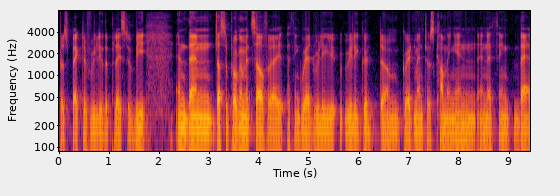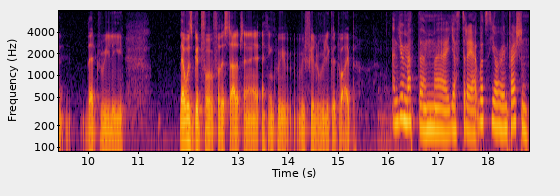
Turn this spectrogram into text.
perspective, really the place to be. And then just the program itself, I, I think we had really, really good, um, great mentors coming in, and I think that that really that was good for, for the startups, and I, I think we we feel a really good vibe. And you met them uh, yesterday. What's your impression?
